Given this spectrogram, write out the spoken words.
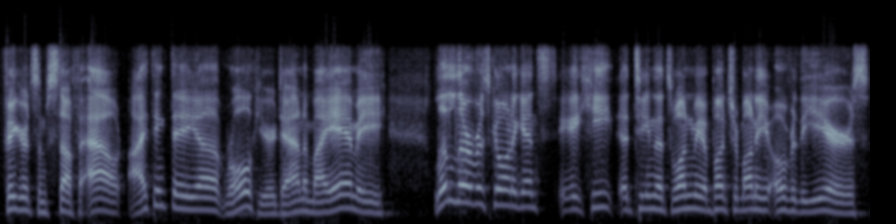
figured some stuff out. I think they uh, roll here down to Miami. Little nervous going against a Heat, a team that's won me a bunch of money over the years.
